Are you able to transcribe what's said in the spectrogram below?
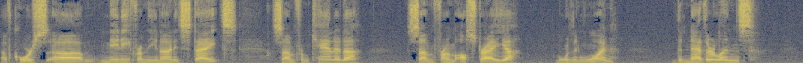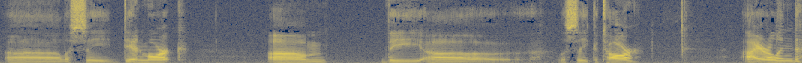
Of course, um, many from the United States, some from Canada, some from Australia, more than one, the Netherlands, uh, let's see, Denmark, um, the, uh, let's see, Qatar, Ireland,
